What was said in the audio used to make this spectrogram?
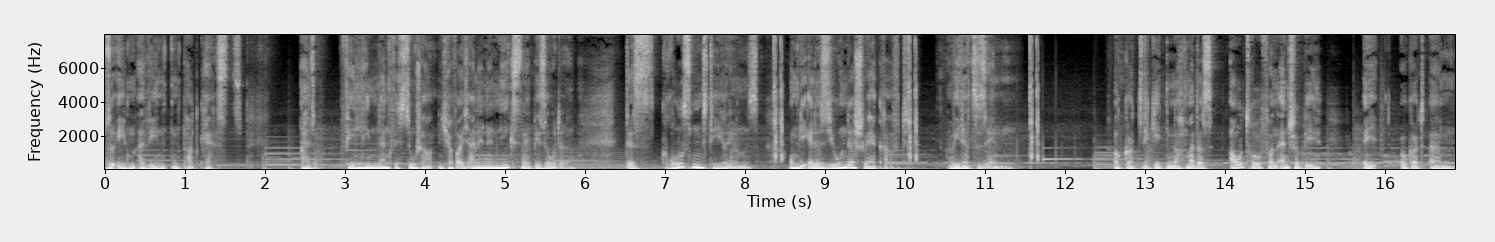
soeben erwähnten Podcasts. Also, vielen lieben Dank fürs Zuschauen. Ich hoffe, euch alle in der nächsten Episode des großen Mysteriums um die Illusion der Schwerkraft wiederzusehen. Oh Gott, wie geht denn nochmal das Outro von Entropy? Ey, oh Gott, ähm,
